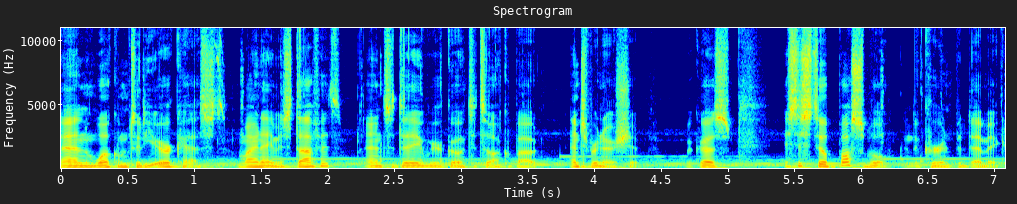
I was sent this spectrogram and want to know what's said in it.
and welcome to the Urcast. My name is David, and today we're going to talk about entrepreneurship. Because is this still possible in the current pandemic?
